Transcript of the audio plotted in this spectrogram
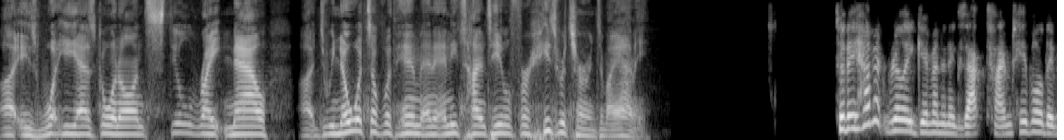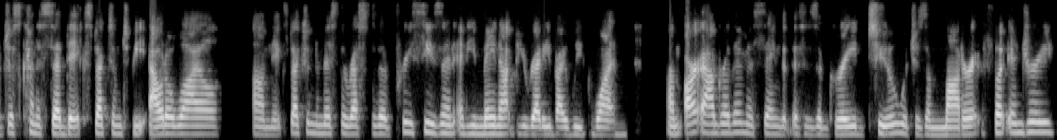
uh, is what he has going on still right now. Uh, do we know what's up with him and any timetable for his return to Miami? So they haven't really given an exact timetable. They've just kind of said they expect him to be out a while. Um, they expect him to miss the rest of the preseason, and he may not be ready by week one. Um, our algorithm is saying that this is a grade two, which is a moderate foot injury,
